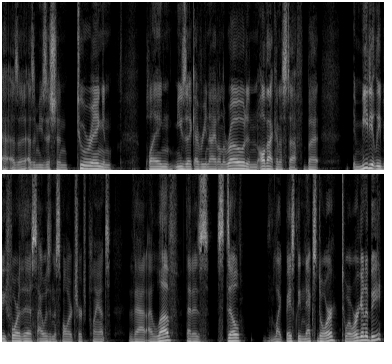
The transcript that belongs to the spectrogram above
as a as a musician touring and playing music every night on the road and all that kind of stuff. But immediately before this, I was in a smaller church plant that I love that is still like basically next door to where we're going to be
